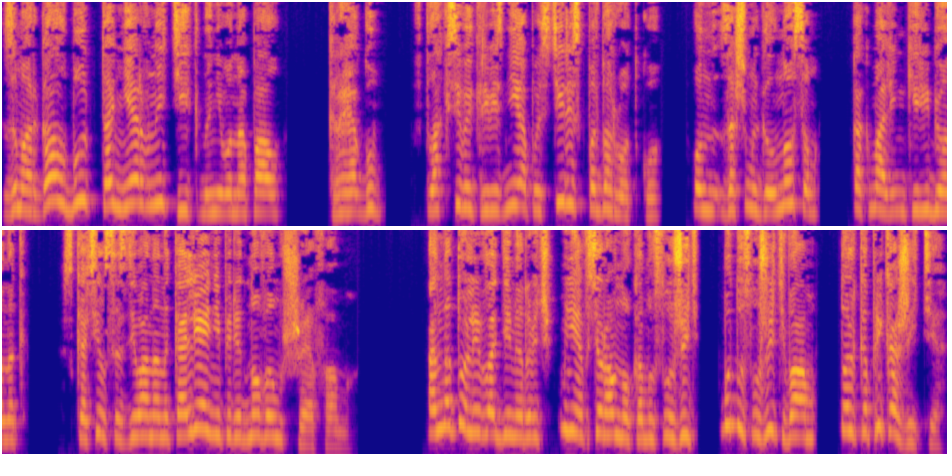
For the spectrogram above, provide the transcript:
заморгал, будто нервный тик на него напал. Края губ в плаксивой кривизне опустились к подбородку. Он зашмыгал носом, как маленький ребенок, скатился с дивана на колени перед новым шефом. «Анатолий Владимирович, мне все равно, кому служить. Буду служить вам, только прикажите.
